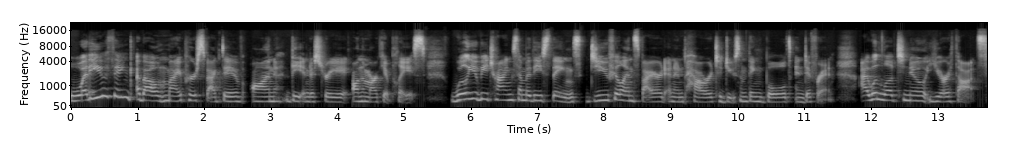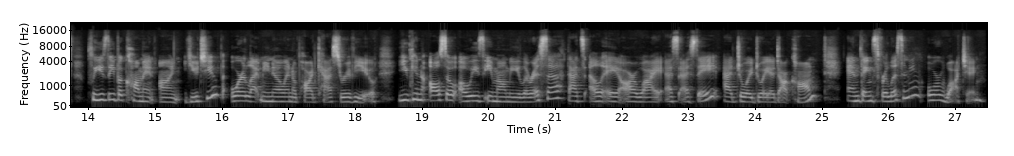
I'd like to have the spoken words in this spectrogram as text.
What do you think about my perspective on the industry, on the marketplace? Will you be trying some of these things? Do you feel inspired and empowered to do something bold and different? I would love to know your thoughts. Please leave a comment on YouTube or let me know in a podcast review. You can also always email me Laryssa, that's L A R Y S S A, at joyjoya.com. And thanks for listening or watching.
